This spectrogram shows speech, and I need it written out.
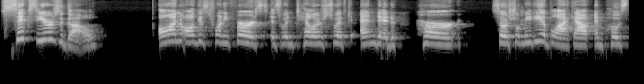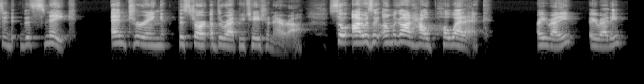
Six years ago, on August 21st is when Taylor Swift ended her social media blackout and posted the snake entering the start of the reputation era. So I was like, oh my God, how poetic. Are you ready? Are you ready?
